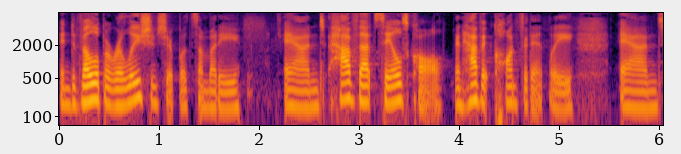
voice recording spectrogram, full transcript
and develop a relationship with somebody and have that sales call and have it confidently. And,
